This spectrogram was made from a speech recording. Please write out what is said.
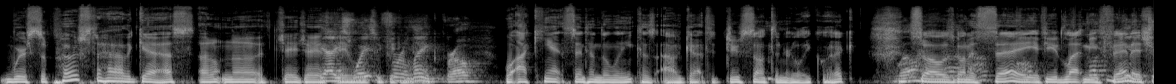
we're supposed to have a guest. I don't know if JJ is Yeah, he's waiting for a in. link, bro. Well, I can't send him the link because I've got to do something really quick. Well, so I was going to I'll- say, if you'd let me finish,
